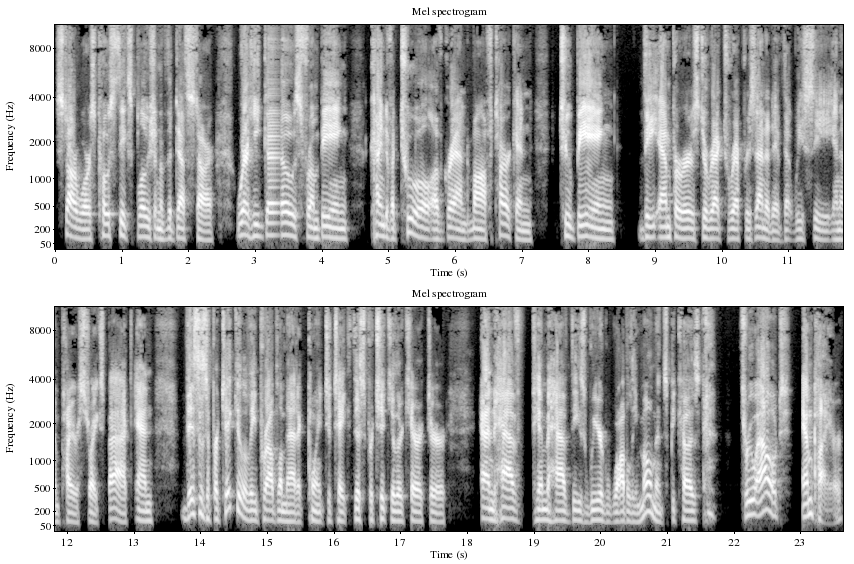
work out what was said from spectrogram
Star Wars, post the explosion of the Death Star, where he goes from being kind of a tool of Grand Moff Tarkin to being the Emperor's direct representative that we see in Empire Strikes Back. And this is a particularly problematic point to take this particular character and have him have these weird wobbly moments because throughout Empire,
